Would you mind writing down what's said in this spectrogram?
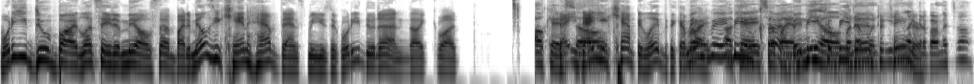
what do you do by, let's say, the meals? Uh, by the meals, you can't have dance music. What do you do then? Like what? okay, that, so that you can't be labeled. I mean, right. maybe okay, you so could. by a maybe meal, you could be when the everyone's eating, like entertainer. at a bar mitzvah.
